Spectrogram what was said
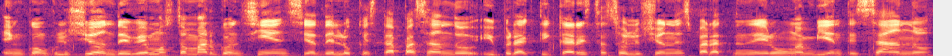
En conclusión, debemos tomar conciencia de lo que está pasando y practicar estas soluciones para tener un ambiente sano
